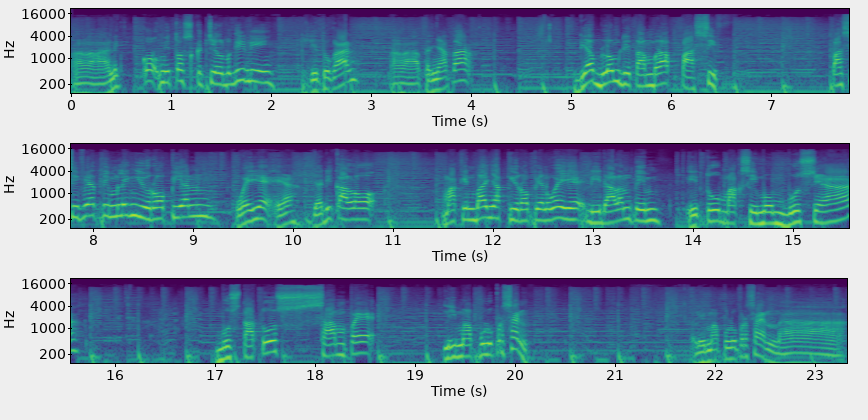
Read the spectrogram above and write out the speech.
Nah ini kok mitos kecil begini gitu kan? Nah ternyata dia belum ditambah pasif. Pasifnya tim link European WY ya. Jadi kalau makin banyak European WY di dalam tim itu maksimum boostnya boost status sampai 50% 50% nah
